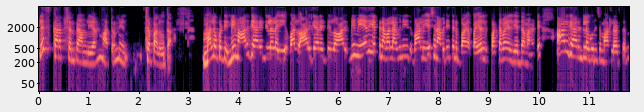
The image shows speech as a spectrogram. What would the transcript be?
ప్లస్ కరప్షన్ ఫ్యామిలీ అని మాత్రం నేను చెప్పగలుగుతా. మళ్ళీ ఒకటి మేము ఆరు గ్యారెంటీలలో వాళ్ళు ఆరు గ్యారెంటీలు ఆరు మేము ఏది చెప్పినా వాళ్ళు అవినీతి వాళ్ళు చేసిన అవినీతిని బయలు పట్టబయలు చేద్దామనంటే ఆరు గ్యారెంటీల గురించి మాట్లాడతారు.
